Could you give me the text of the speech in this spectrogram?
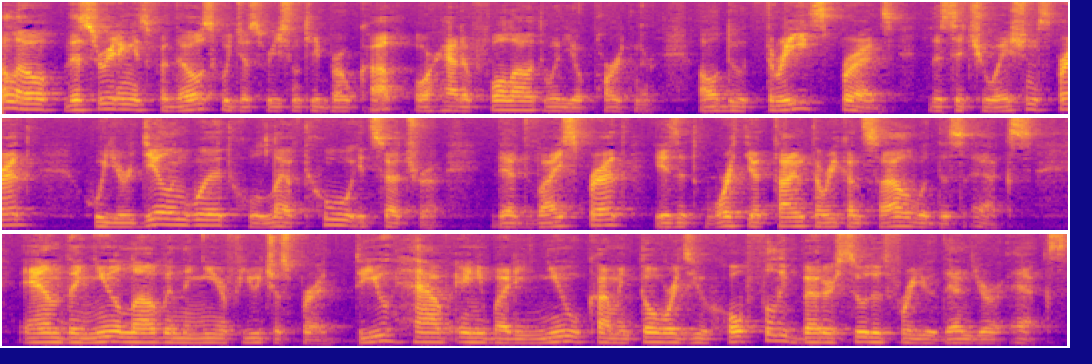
Hello, this reading is for those who just recently broke up or had a fallout with your partner. I'll do three spreads the situation spread, who you're dealing with, who left who, etc. The advice spread is it worth your time to reconcile with this ex? And the new love in the near future spread. Do you have anybody new coming towards you, hopefully better suited for you than your ex?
